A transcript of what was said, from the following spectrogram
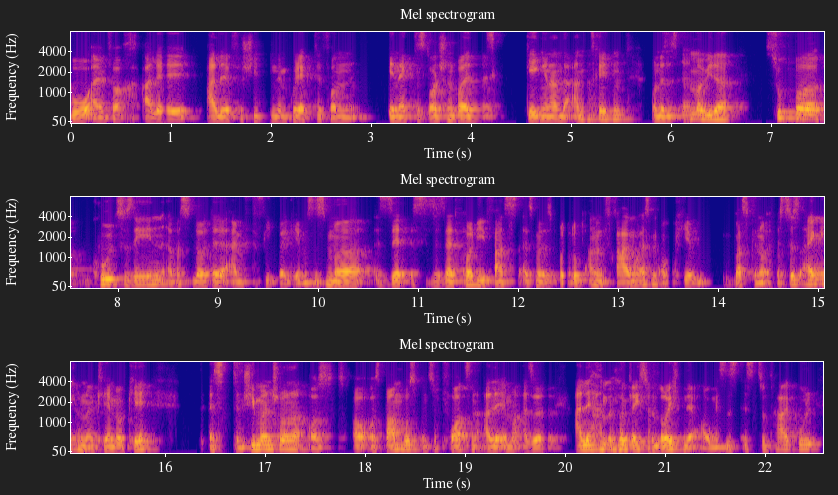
wo einfach alle, alle verschiedenen Projekte von Enactus deutschlandweit gegeneinander antreten. Und es ist immer wieder super cool zu sehen, was die Leute einem für Feedback geben. Es ist immer sehr, sehr toll, die fassen erstmal das Produkt an und fragen erstmal, okay, was genau ist das eigentlich? Und dann erklären wir, okay, es sind Schiemannschoner aus, aus Bambus und sofort sind alle immer, also alle haben immer gleich so leuchtende Augen. Es ist, ist total cool,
